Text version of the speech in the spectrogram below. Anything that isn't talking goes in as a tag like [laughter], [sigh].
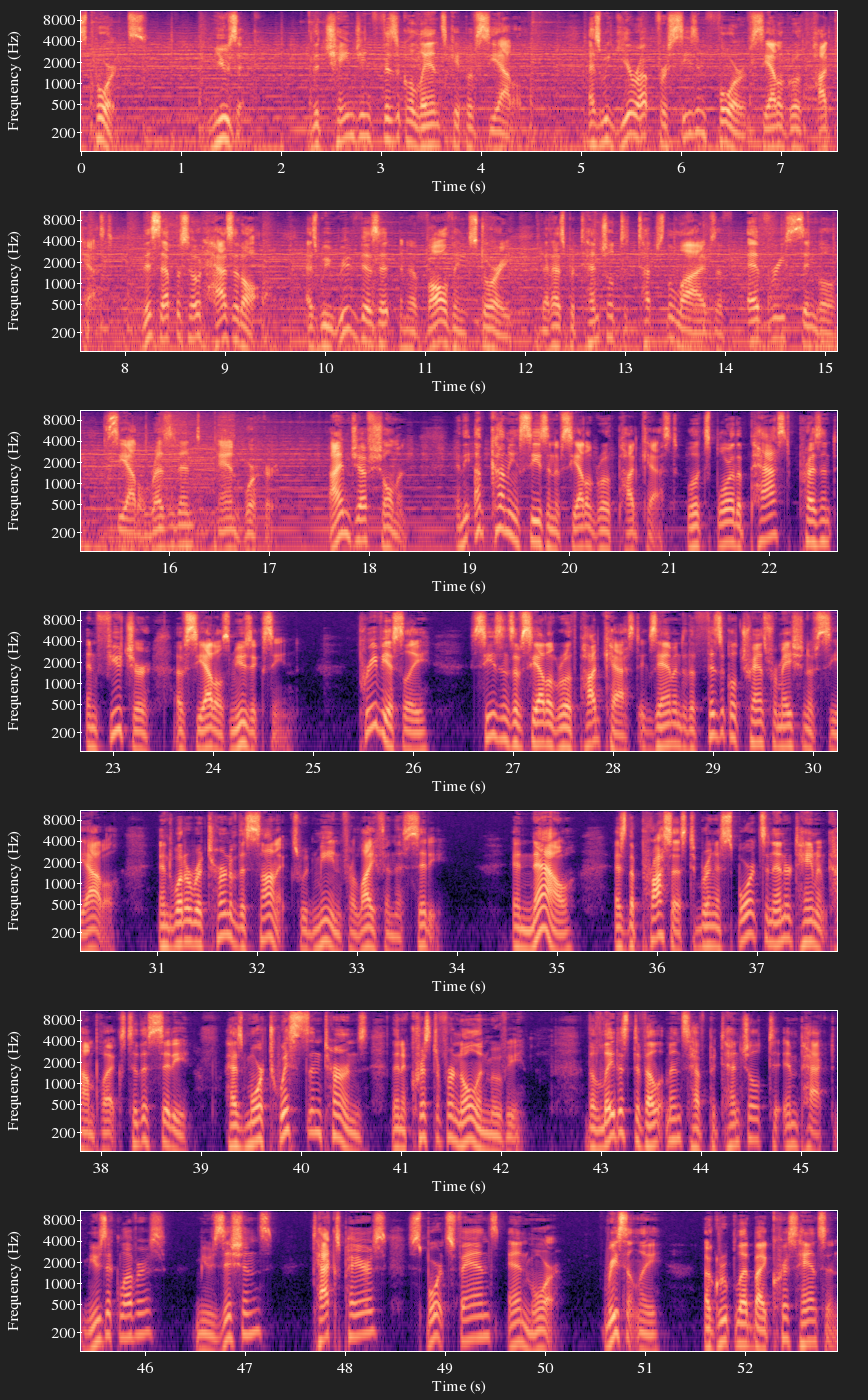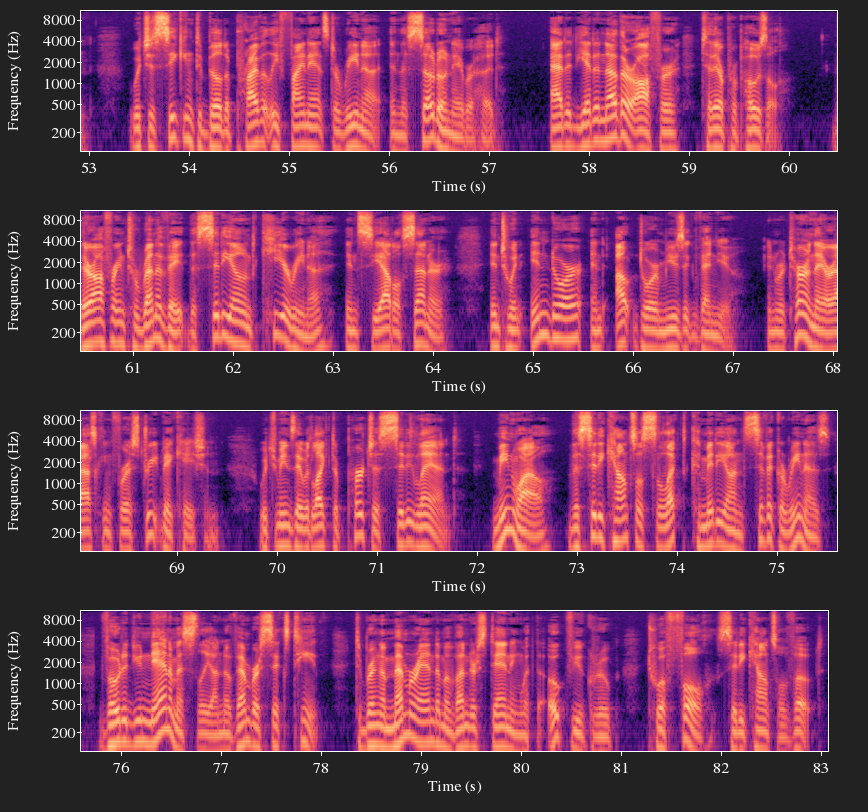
sports, music, the changing physical landscape of Seattle. As we gear up for season four of Seattle Growth Podcast, this episode has it all as we revisit an evolving story that has potential to touch the lives of every single Seattle resident and worker. I'm Jeff Shulman, and the upcoming season of Seattle Growth Podcast will explore the past, present, and future of Seattle's music scene. Previously, seasons of Seattle Growth Podcast examined the physical transformation of Seattle and what a return of the Sonics would mean for life in this city. And now, as the process to bring a sports and entertainment complex to the city has more twists and turns than a Christopher Nolan movie, the latest developments have potential to impact music lovers, musicians, taxpayers, sports fans, and more. Recently, a group led by Chris Hansen which is seeking to build a privately financed arena in the SoDo neighborhood, added yet another offer to their proposal. They're offering to renovate the city owned Key Arena in Seattle Center into an indoor and outdoor music venue. In return, they are asking for a street vacation, which means they would like to purchase city land. Meanwhile, the City Council's Select Committee on Civic Arenas voted unanimously on November 16th to bring a memorandum of understanding with the Oakview Group to a full City Council vote.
